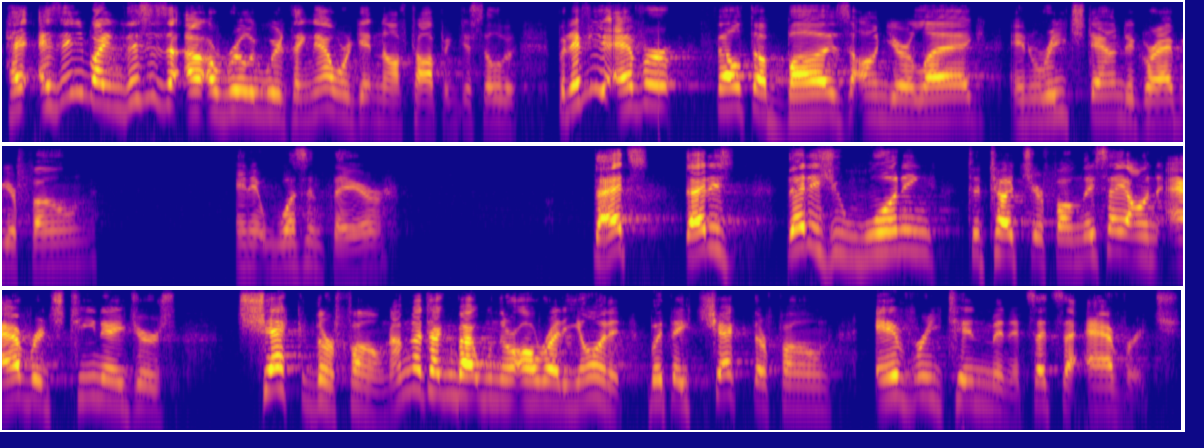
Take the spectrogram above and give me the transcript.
Has anybody, this is a, a, really weird thing. Now we're getting off topic just a little bit. But have you ever felt a buzz on your leg and reached down to grab your phone and it wasn't there? That's, that, is, that is you wanting to touch your phone. They say on average, teenagers check their phone. I'm not talking about when they're already on it, but they check their phone every 10 minutes. That's the average.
